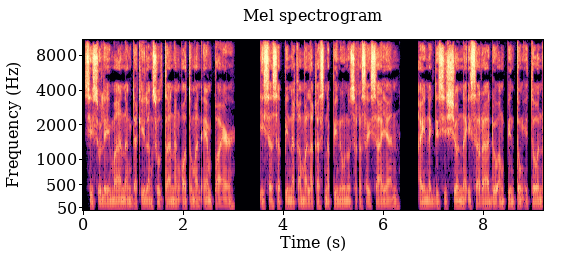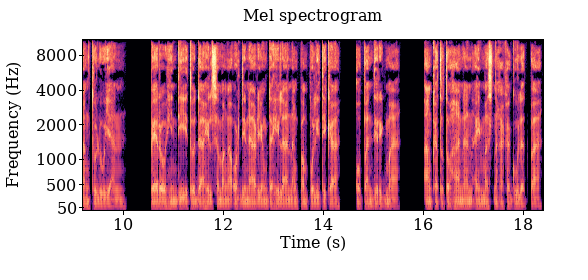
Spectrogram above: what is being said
si Suleiman ang dakilang sultan ng Ottoman Empire, isa sa pinakamalakas na pinuno sa kasaysayan, ay nagdesisyon na isarado ang pintong ito ng tuluyan. Pero hindi ito dahil sa mga ordinaryong dahilan ng pampolitika o pandirigma. Ang katotohanan ay mas nakakagulat pa.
